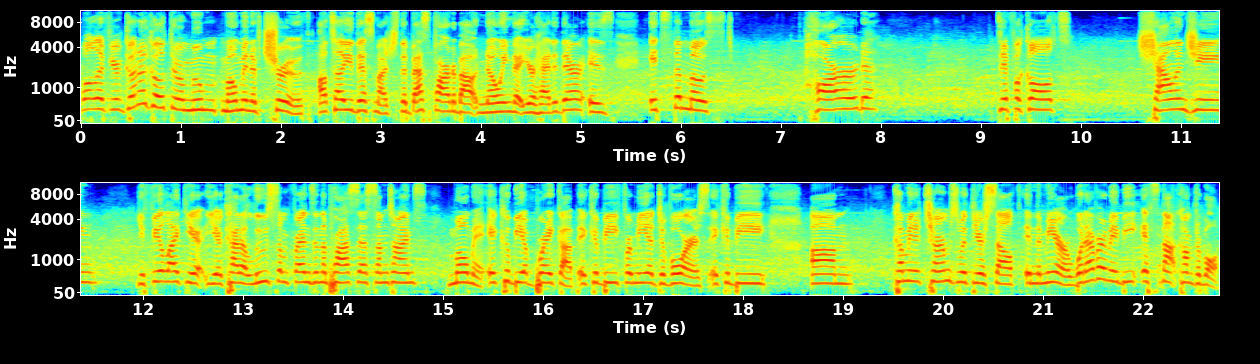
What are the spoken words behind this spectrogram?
Well, if you're going to go through a mo- moment of truth, I'll tell you this much. The best part about knowing that you're headed there is it's the most hard, difficult, challenging, you feel like you, you kind of lose some friends in the process sometimes moment. It could be a breakup. It could be, for me, a divorce. It could be um, coming to terms with yourself in the mirror. Whatever it may be, it's not comfortable.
